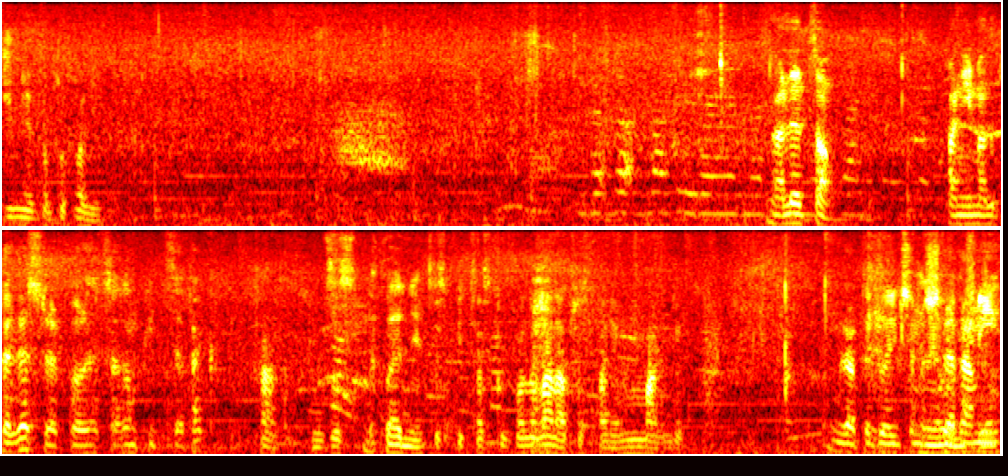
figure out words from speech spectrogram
dziwnie to pochodzi. Ale co? Pani Magda Gessler poleca tą pizzę, tak? Tak, to jest, Dokładnie. to jest pizza skuponowana przez panią Magdę. Dlatego liczymy śladami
